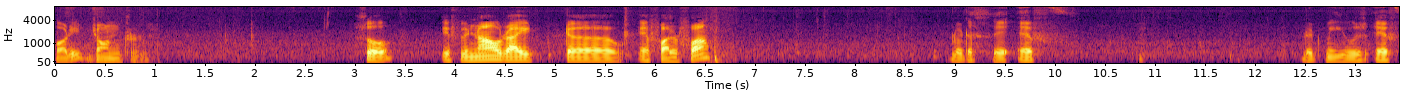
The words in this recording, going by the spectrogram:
horizontal. So, if we now write uh, f alpha let us say f let me use f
